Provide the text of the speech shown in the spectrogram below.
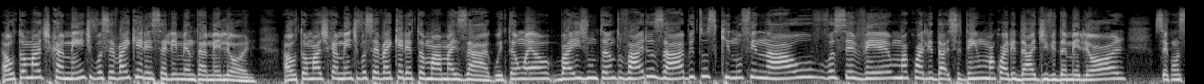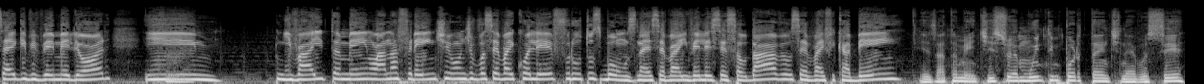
Automaticamente você vai querer se alimentar melhor. Automaticamente você vai querer tomar mais água. Então, é, vai juntando vários hábitos que no final você vê uma qualidade, você tem uma qualidade de vida melhor, você consegue viver melhor e. E vai também lá na frente onde você vai colher frutos bons, né? Você vai envelhecer saudável, você vai ficar bem. Exatamente, isso é muito importante, né? Você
